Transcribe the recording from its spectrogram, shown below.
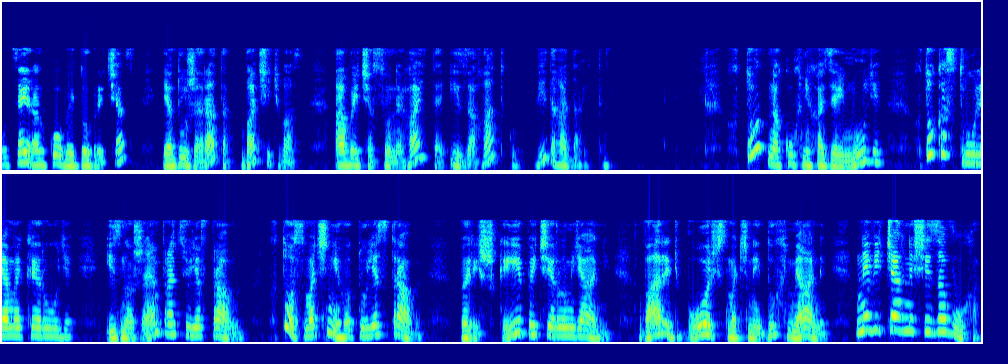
У цей ранковий добрий час я дуже рада бачить вас, а ви часу не гайте і загадку відгадайте. Хто на кухні хазяйнує, хто каструлями керує, і з ножем працює вправно, хто смачні готує страви, пиріжки пече рум'яні, варить борщ смачний, духмяний, не відтягнеш і за вуха.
